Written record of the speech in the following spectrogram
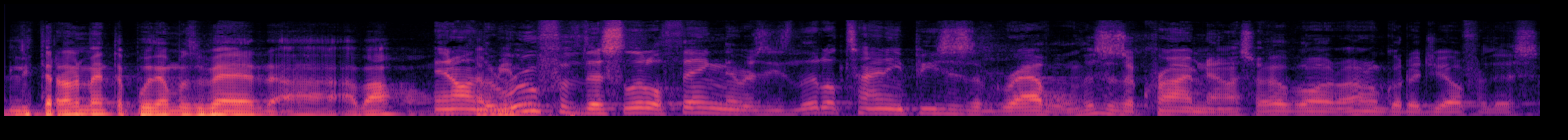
literalmente podemos ver ah, abajo. un And on the camino. roof of this little thing, there was these little tiny pieces of gravel. This is a crime now, so I hope I don't go to jail for this.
